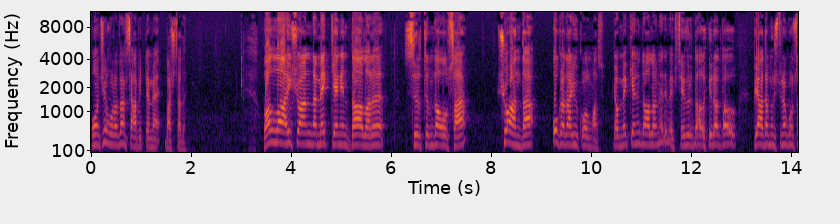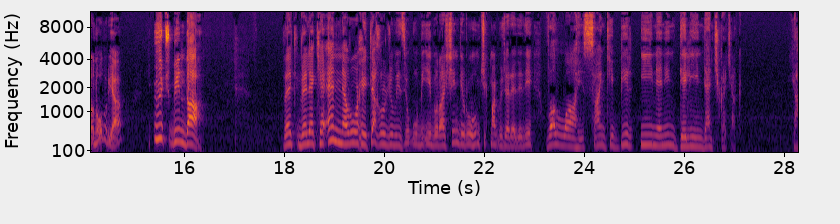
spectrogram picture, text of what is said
Onun için oradan sabitleme başladı. Vallahi şu anda Mekke'nin dağları sırtımda olsa şu anda o kadar yük olmaz. Ya Mekke'nin dağları ne demek? Sevir Dağı, Hira Dağı bir adamın üstüne konsa ne olur ya? 3000 dağ. Ve veleke enne ruhi tehrucu min thuqubi ibra. Şimdi ruhum çıkmak üzere dedi. Vallahi sanki bir iğnenin deliğinden çıkacak. Ya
